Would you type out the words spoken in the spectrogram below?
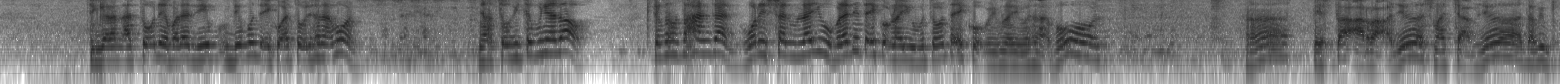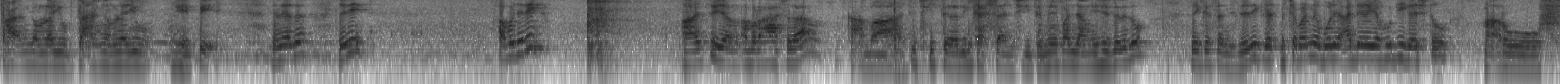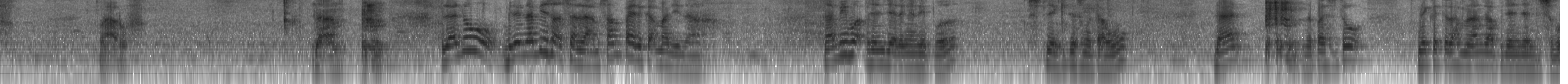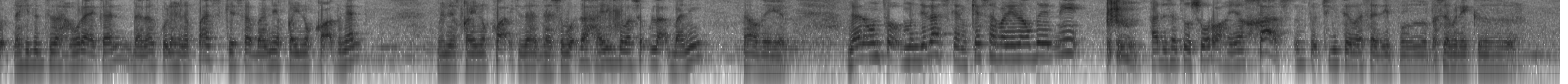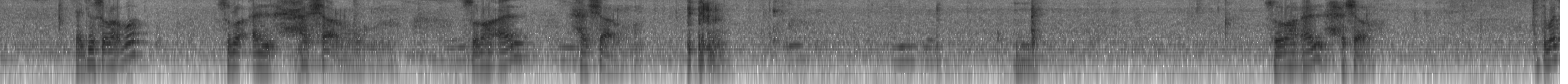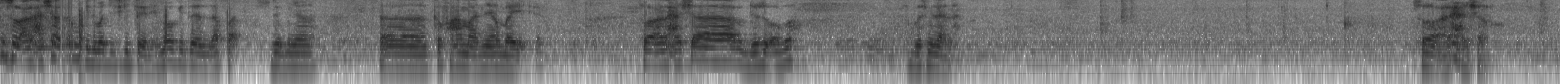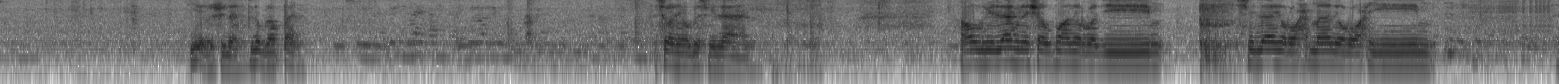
Tinggalan atuk dia padahal dia, dia pun tak ikut atuk dia sangat pun. Yang atuk kita punya tau. Kita kena tahankan. Warisan Melayu padahal dia tak ikut Melayu betul tak ikut Melayu sangat pun ha? Pesta arak je Semacam je Tapi pertahankan Melayu Pertahankan Melayu. Hepik Jadi, jadi Apa jadi? ha, itu yang Abraha serang Kaabah Itu cerita ringkasan cerita. Memang panjang cerita tu Ringkasan cerita. Jadi macam mana boleh ada Yahudi kat situ? Ma'ruf. Ma'ruf. Nah Lalu bila Nabi SAW sampai dekat Madinah Nabi buat perjanjian dengan mereka Seperti yang kita semua tahu. Dan lepas itu mereka telah melanggar perjanjian tersebut. Dan kita telah huraikan dalam kuliah lepas kisah Bani Qainuqa tu kan? Bani Qainuqa kita dah sebut dah. Hari ini kita masuk pula Bani Nadir. Dan untuk menjelaskan kisah Bani Nadir ni Ada satu surah yang khas untuk cerita pasal mereka Pasal mereka. Iaitu surah apa? Surah Al-Hashar Surah Al-Hashar Surah Al-Hashar Kita baca surah Al-Hashar Baru kita baca cerita ni Baru kita dapat Dia punya uh, Kefahaman yang baik. Surah Al-Hashar Juzuk apa? 29 lah. Surah Al-Hashar Ya sudah Kena berapa Surah 59 أعوذ بالله من الشيطان الرجيم بسم الله الرحمن الرحيم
